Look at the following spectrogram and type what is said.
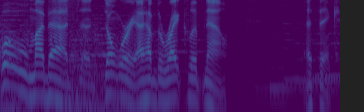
Whoa, my bad. Uh, don't worry, I have the right clip now. I think.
